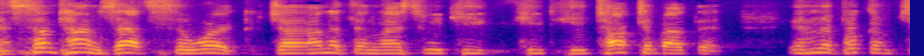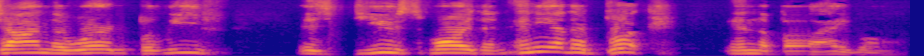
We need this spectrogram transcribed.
And sometimes that's the work. Jonathan last week he he he talked about that in the book of John the word belief is used more than any other book in the Bible.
